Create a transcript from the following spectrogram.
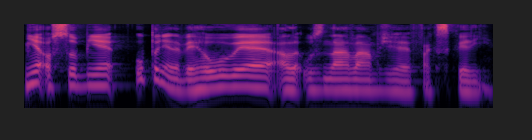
Mně osobně úplně nevyhovuje, ale uznávám, že je fakt skvělý.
